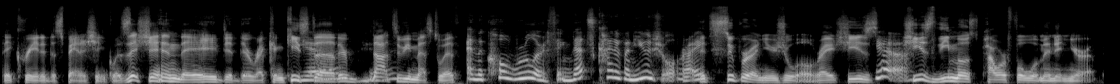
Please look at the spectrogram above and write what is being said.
They created the Spanish Inquisition. They did their Reconquista. Yeah, They're yeah. not to be messed with. And the co-ruler thing, that's kind of unusual, right? It's super unusual, right? She is yeah. she is the most powerful woman in Europe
